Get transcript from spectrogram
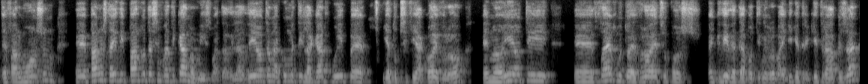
εφαρμόσουν ε, πάνω στα ήδη υπάρχοντα συμβατικά νομίσματα. Δηλαδή, όταν ακούμε τη Λαγκάρντ που είπε για το ψηφιακό ευρώ, εννοεί ότι ε, θα έχουμε το ευρώ έτσι όπως εκδίδεται από την Ευρωπαϊκή Κεντρική Τράπεζα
